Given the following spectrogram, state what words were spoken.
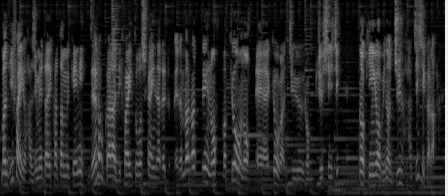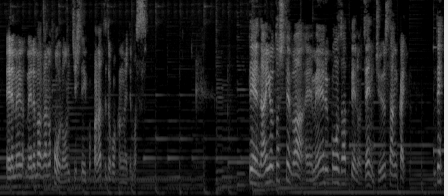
まあ、DeFi を始めたい方向けに、ゼロから DeFi 投資家になれるメルマガっていうのを、まあ、今日の、えー、今日が16、17日の金曜日の18時から、えー、メルマガの方をローンチしていこうかなってところを考えてます。で、内容としては、えー、メール講座っていうのを全13回、で、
